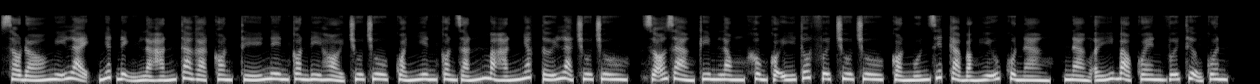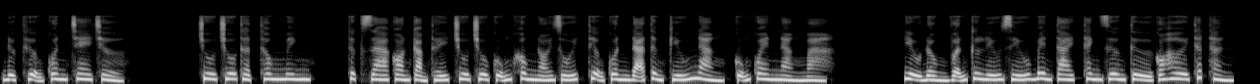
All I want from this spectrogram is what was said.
Sau đó nghĩ lại, nhất định là hắn ta gạt con, thế nên con đi hỏi Chu Chu, quả nhiên con rắn mà hắn nhắc tới là Chu Chu, rõ ràng Kim Long không có ý tốt với Chu Chu, còn muốn giết cả bằng hữu của nàng, nàng ấy bảo quen với thượng quân, được thượng quân che chở. Chu Chu thật thông minh, thực ra con cảm thấy Chu Chu cũng không nói dối, thượng quân đã từng cứu nàng, cũng quen nàng mà. Tiểu đồng vẫn cứ líu díu bên tai, thanh dương từ có hơi thất thần.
